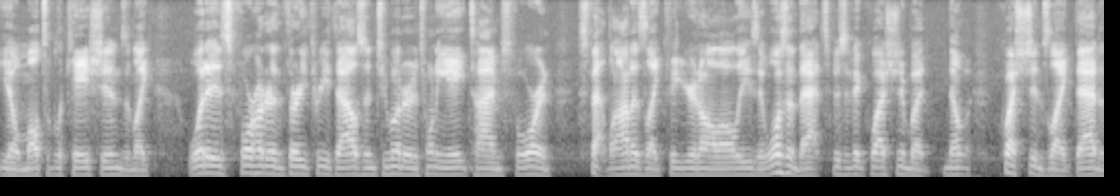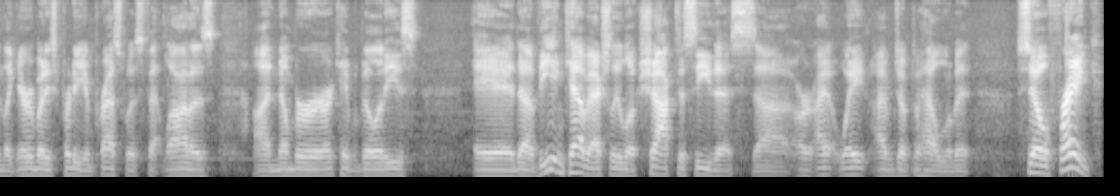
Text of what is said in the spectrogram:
you know multiplications and like what is 433,228 times 4 and Svetlana's like figuring all all these. It wasn't that specific question, but no questions like that and like everybody's pretty impressed with Svetlana's uh, number capabilities. And uh, V and Kev actually look shocked to see this. Uh, or I wait, I've jumped ahead a little bit. So Frank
